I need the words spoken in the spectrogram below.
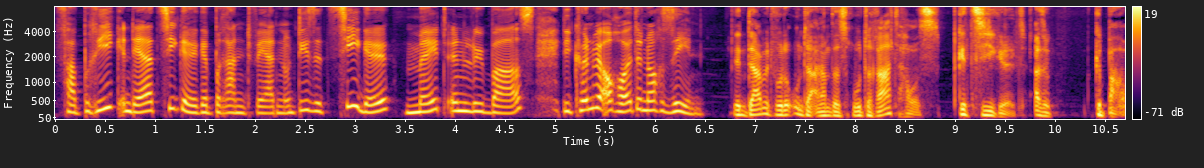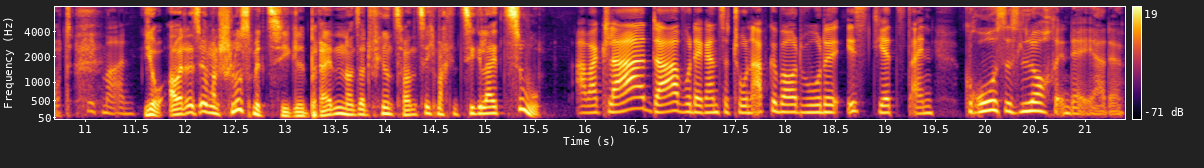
Fabrik, in der Ziegel gebrannt werden. Und diese Ziegel, made in Lübars, die können wir auch heute noch sehen. Denn damit wurde unter anderem das Rote Rathaus geziegelt, also gebaut. Guck mal an. Jo, aber da ist irgendwann Schluss mit Ziegelbrennen. 1924 macht die Ziegelei zu. Aber klar, da, wo der ganze Ton abgebaut wurde, ist jetzt ein großes Loch in der Erde.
